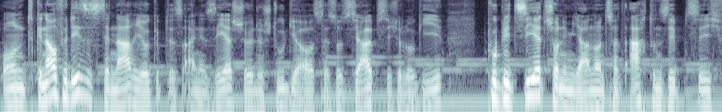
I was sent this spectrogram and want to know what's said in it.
Und genau für dieses Szenario gibt es eine sehr schöne Studie aus der Sozialpsychologie, publiziert schon im Jahr 1978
